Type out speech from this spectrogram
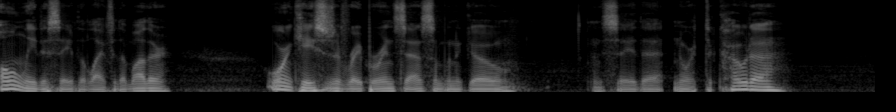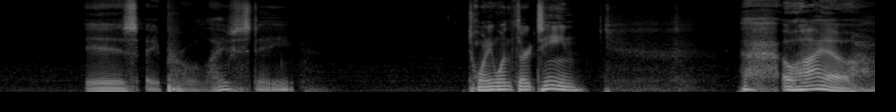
only to save the life of the mother, or in cases of rape or incest. I'm going to go and say that North Dakota is a pro life state. 2113. Ohio,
